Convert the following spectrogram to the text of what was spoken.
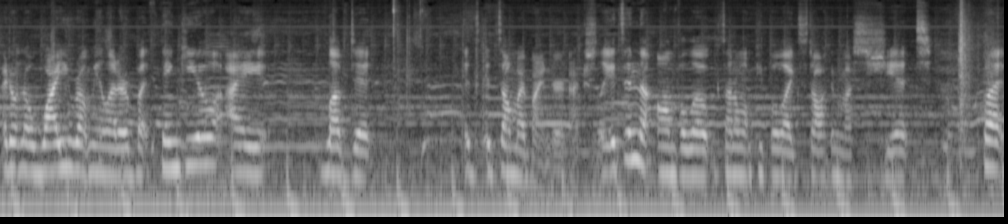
I don't know why you wrote me a letter, but thank you. I loved it. It's, it's on my binder actually. It's in the envelope because I don't want people like stalking my shit. But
